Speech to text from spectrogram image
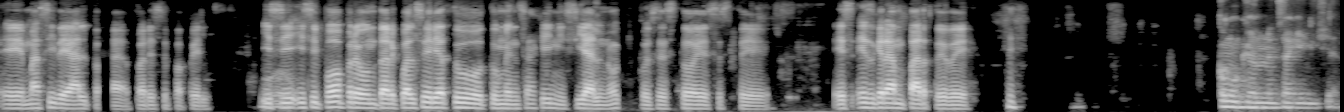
eh, más ideal para, para ese papel. Y si, y si puedo preguntar, ¿cuál sería tu, tu mensaje inicial, no? Pues esto es, este, es, es gran parte de, Como que un mensaje inicial.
